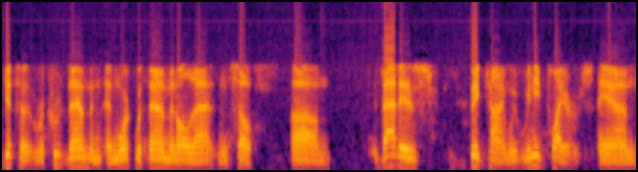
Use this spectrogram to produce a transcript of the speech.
get to recruit them and, and work with them and all that. And so um, that is big time. We, we need players, and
